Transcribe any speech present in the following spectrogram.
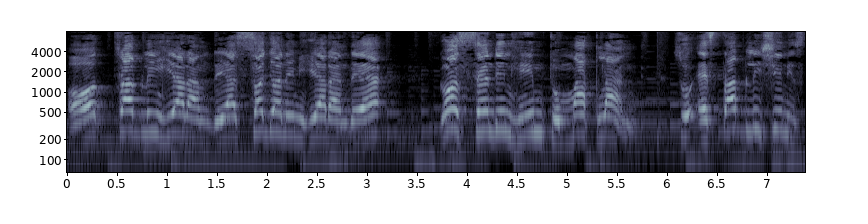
or traveling here and there, sojourning here and there, God sending him to mark land. So establishing is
